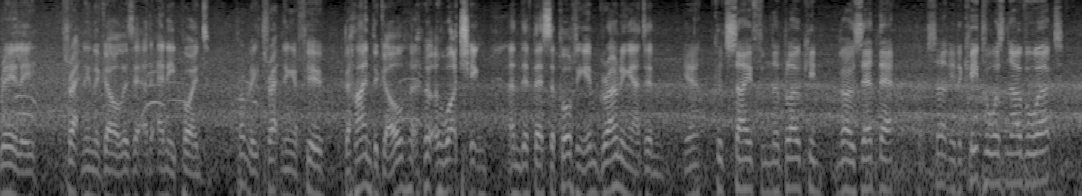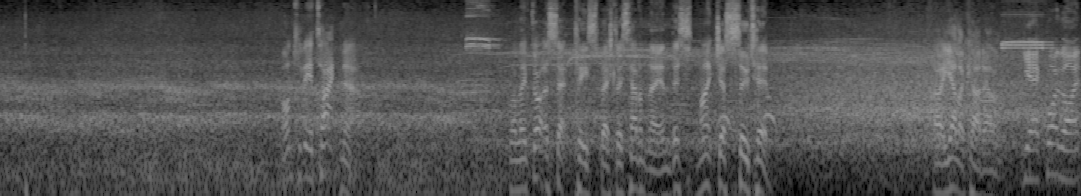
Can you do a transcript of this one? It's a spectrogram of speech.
really threatening the goal, is it, at any point? Probably threatening a few behind the goal, watching, and if they're supporting him, groaning at him. Yeah, good save from the bloke in row Z there. But certainly the keeper wasn't overworked. On to the attack now. Well, they've got a set-piece specialist, haven't they? And this might just suit him. Oh, yellow card, Alan. Yeah, quite right.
